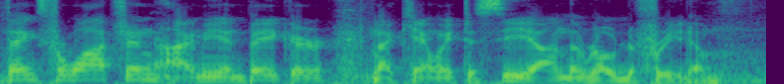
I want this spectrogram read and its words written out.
Thanks for watching. I'm Ian Baker, and I can't wait to see you on the road to freedom.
